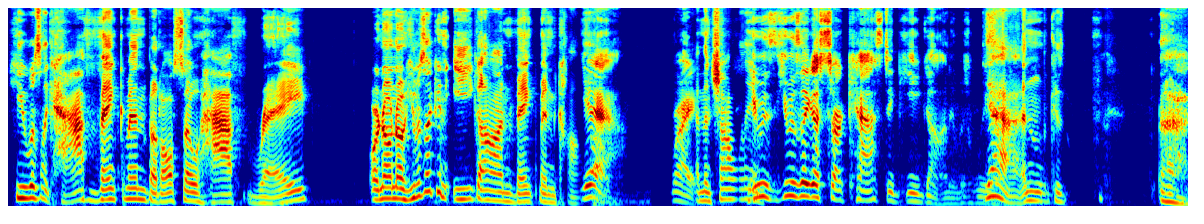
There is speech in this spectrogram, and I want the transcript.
he was like half Venkman, but also half Ray. Or no, no, he was like an Egon Venkman combo. yeah, right. and then Sean he was he was like a sarcastic Egon. It was weird. yeah, and because. Uh,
